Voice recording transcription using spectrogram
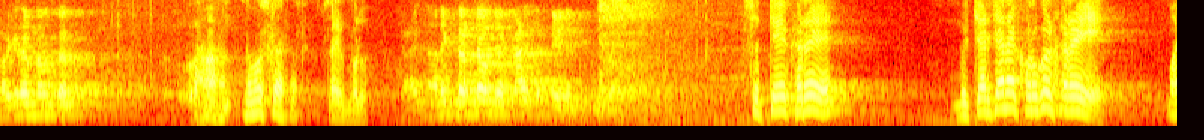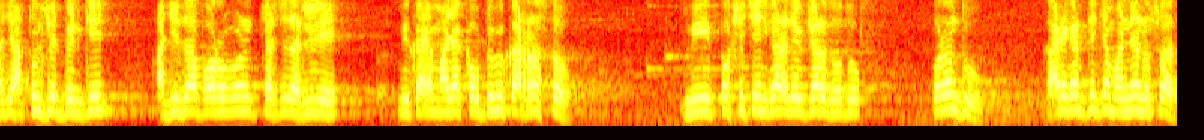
साहेब नमस्कार. हां नमस्कार सर. साहेब बोला. काय अनेक चर्चा होत्या काय सत्य? सत्य हे खरं आहे. चर्चा नाही खरोखर खरं आहे. माझे अतुल शेठ बेंडके अजिता पवारबरोबर चर्चा झालेली आहे. मी काय माझ्या कौटुंबिक कारणास्तव मी पक्ष चेंज करायचा विचारत होतो. परंतु कार्यकर्त्यांच्या म्हणण्यानुसार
